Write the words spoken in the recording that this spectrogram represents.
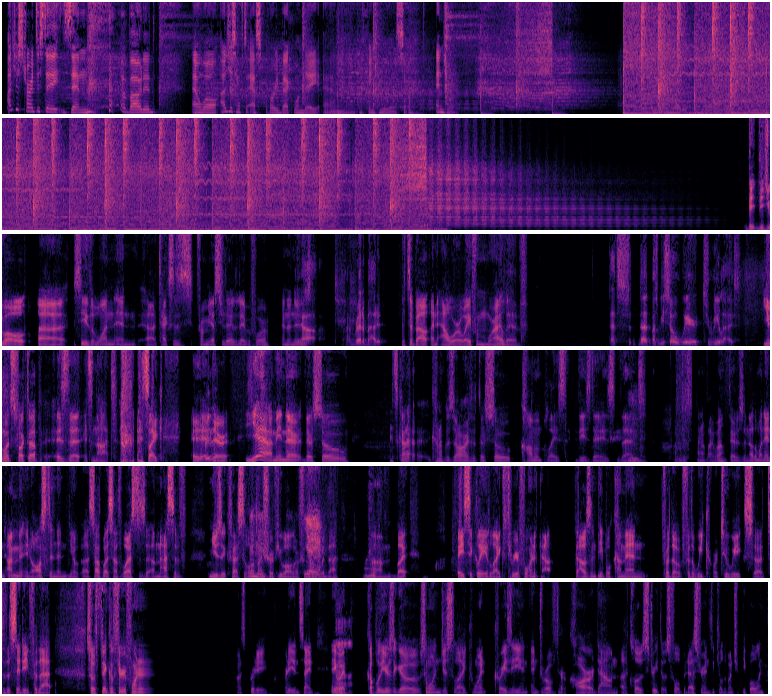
I just tried to stay zen about it. And, well, I just have to ask Corey back one day. And uh, I think he will. So enjoy. Did Did you all uh, see the one in uh, Texas from yesterday or the day before in the news? Yeah, I've read about it. It's about an hour away from where I live. That's that must be so weird to realize. You know what's fucked up is that it's not. it's like really? they're yeah. I mean they're they're so. It's kind of kind of bizarre that they're so commonplace these days that. Mm I'm just kind of like, well, there's another one. And I'm in Austin, and you know, uh, South by Southwest is a massive music festival. Mm-hmm. I'm not mm-hmm. sure if you all are familiar yeah, yeah. with that, mm-hmm. um, but basically, like three or four hundred thousand people come in for the for the week or two weeks uh, to the city for that. So think of three or four hundred. It's pretty pretty insane. Anyway, uh-huh couple of years ago, someone just like went crazy and, and drove their car down a closed street that was full of pedestrians and killed a bunch of people. And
